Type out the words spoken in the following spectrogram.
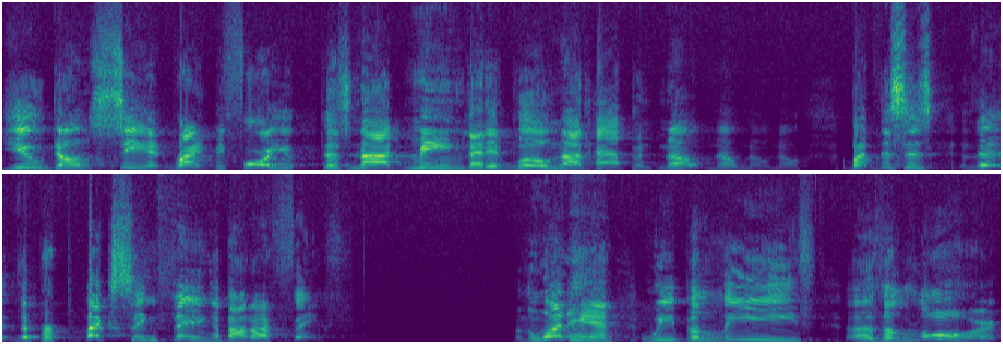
you don't see it right before you does not mean that it will not happen. No, no, no, no. But this is the, the perplexing thing about our faith. On the one hand, we believe uh, the Lord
